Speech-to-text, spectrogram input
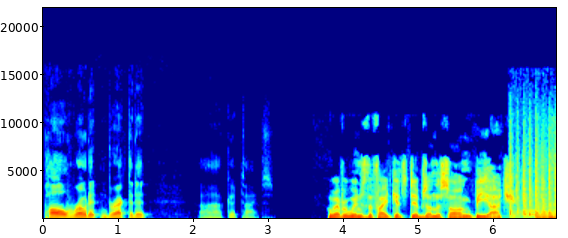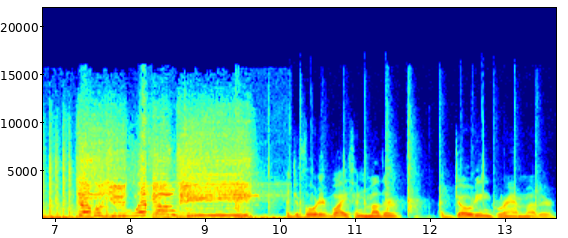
Paul wrote it and directed it. Uh, good times. Whoever wins the fight gets dibs on the song Biatch. a devoted wife and mother, a doting grandmother.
